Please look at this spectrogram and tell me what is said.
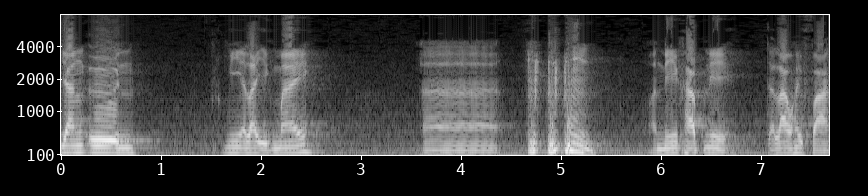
อย่างอื่นมีอะไรอีกไหมอ่าอันนี้ครับนี่จะเล่าให้ฟัง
